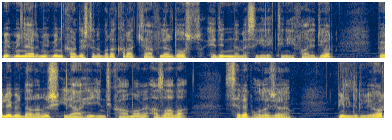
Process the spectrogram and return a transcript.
müminler mümin kardeşlerini bırakarak kafirler dost edinmemesi gerektiğini ifade ediyor. Böyle bir davranış ilahi intikama ve azaba sebep olacağı bildiriliyor.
